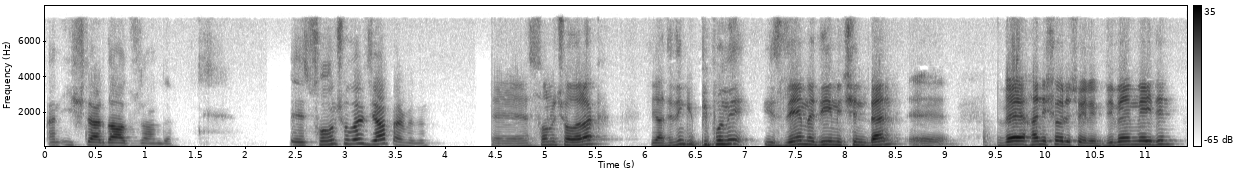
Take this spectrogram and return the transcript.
hani işler daha düzeldi. E, sonuç olarak cevap vermedin. Ee, sonuç olarak ya dediğim gibi Pippen'ı izleyemediğim için ben e, ve hani şöyle söyleyeyim Dwayne Wade'in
